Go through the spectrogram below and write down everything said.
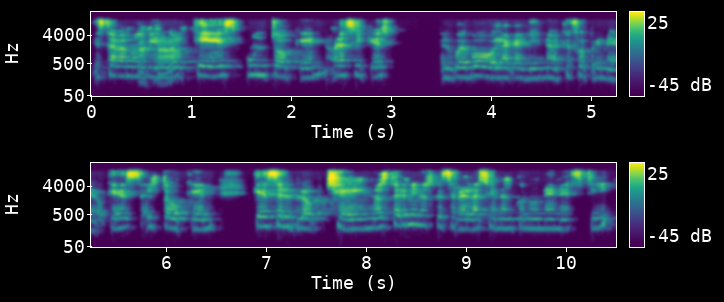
estábamos Ajá. viendo qué es un token, ahora sí que es el huevo o la gallina, ¿qué fue primero? ¿Qué es el token? ¿Qué es el blockchain? Los términos que se relacionan con un NFT,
